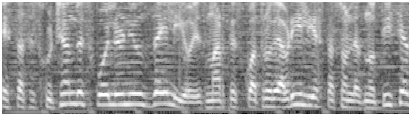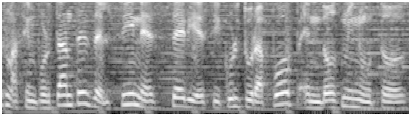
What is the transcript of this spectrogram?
Estás escuchando Spoiler News Daily, hoy es martes 4 de abril y estas son las noticias más importantes del cine, series y cultura pop en dos minutos.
